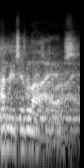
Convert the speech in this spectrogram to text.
hundreds of lives.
